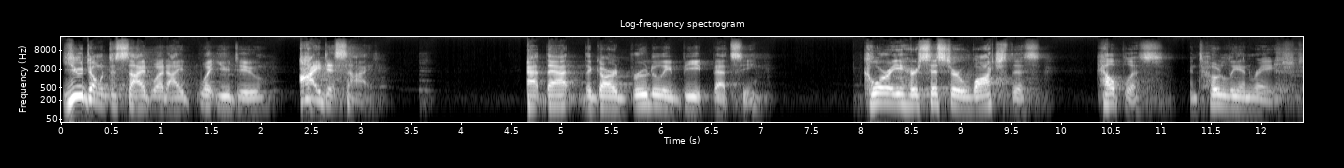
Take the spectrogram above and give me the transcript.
You don't decide what, I, what you do, I decide. At that, the guard brutally beat Betsy. Corrie, her sister, watched this, helpless and totally enraged.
